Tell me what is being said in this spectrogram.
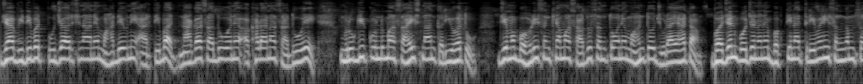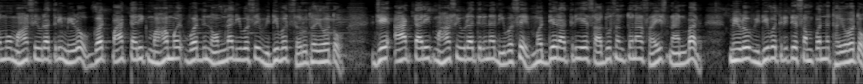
જ્યાં વિધિવત પૂજા અર્ચના અને મહાદેવની આરતી બાદ નાગા સાધુઓ અને અખાડાના સાધુઓએ મૃગી કુંડમાં શાહી સ્નાન કર્યું હતું. જેમાં બહોળી સંખ્યામાં સાધુ સંતો અને મહંતો જોડાયા હતા. ભજન, ભોજન અને ભક્તિના ત્રિવેણી સંગમ સમૂહ મહાશિવરાત્રિ મેળો ગત પાંચ તારીખ મહાવદ નોમના દિવસે વિધિવત શરૂ થયો હતો, જે આઠ તારીખ મહાશિવરાત્રિના દિવસે મધ્યરાત્રિએ સાધુ સંતોના શાહી સ્નાન બાદ મેળો વિધિવત રીતે સંપન્ન થયો હતો.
